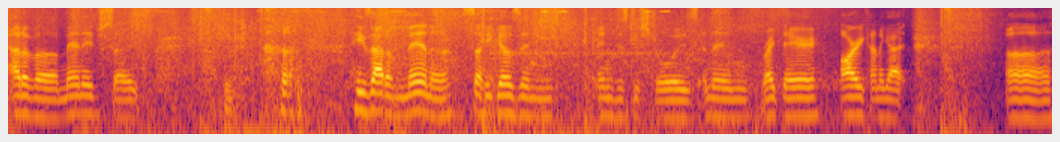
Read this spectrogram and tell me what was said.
out of uh, manage, so he's out of mana. So he goes in and just destroys. And then right there, Ahri kind of got. Uh,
